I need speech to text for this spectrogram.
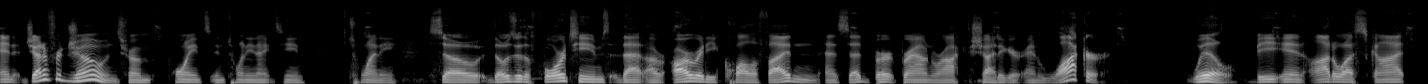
And Jennifer Jones from Points in 2019 20. So those are the four teams that are already qualified. And as said, Birt, Brown, Rocque, Scheidegger, and Walker will be in Ottawa. Scott,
